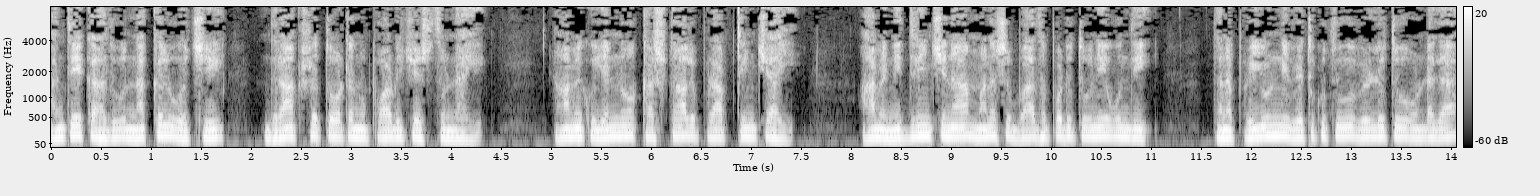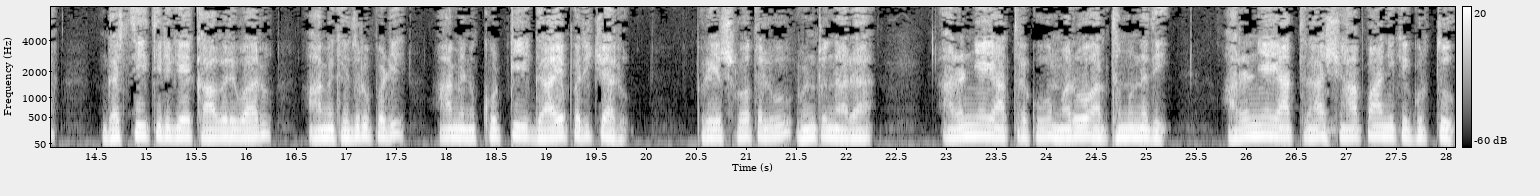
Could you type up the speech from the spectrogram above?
అంతేకాదు నక్కలు వచ్చి ద్రాక్ష తోటను పాడు చేస్తున్నాయి. ఆమెకు ఎన్నో కష్టాలు ప్రాప్తించాయి. ఆమె నిద్రించినా మనసు బాధపడుతూనే ఉంది. తన ప్రియుణ్ణి వెతుకుతూ వెళ్ళుతూ ఉండగా గస్తీ తిరిగే కావలివారు ఆమెకెదురుపడి ఆమెను కొట్టి గాయపరిచారు. ప్రియ శ్రోతలు వింటున్నారా? అరణ్యయాత్రకు మరో అర్థమున్నది. అరణ్యయాత్ర శాపానికి గుర్తు.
